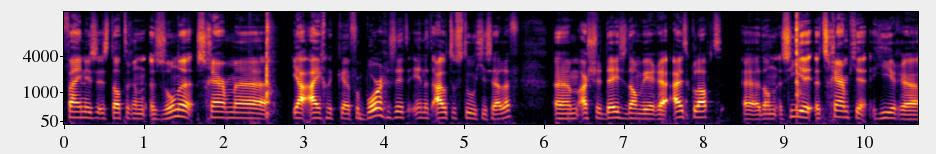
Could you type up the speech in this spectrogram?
fijn is, is dat er een zonnescherm ja, eigenlijk verborgen zit in het autostoeltje zelf. Um, als je deze dan weer uitklapt, uh, dan zie je het schermpje hier uh,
